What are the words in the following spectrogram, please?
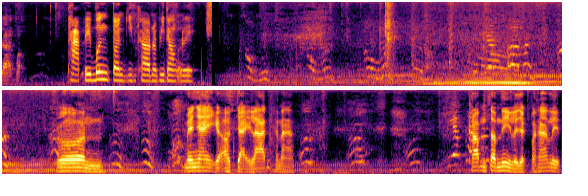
ยากบอกถ้าไปเบิ้งตอนกินข้าวนะพี่น้องเลยเกินแม่ใหญ่ก็เอาใจร้านขนาดคำซ้ำนี่เลยอยากไปหาเล่น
